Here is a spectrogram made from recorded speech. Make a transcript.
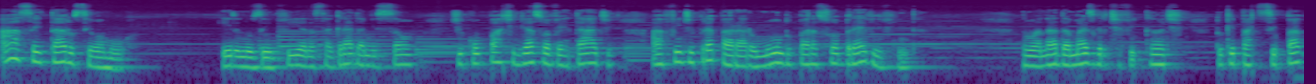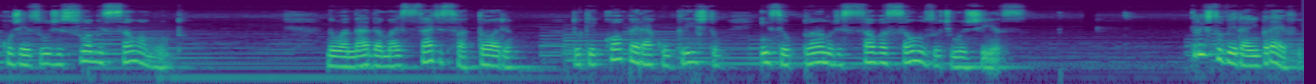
a aceitar o seu amor. Ele nos envia na sagrada missão de compartilhar sua verdade a fim de preparar o mundo para sua breve vinda. Não há nada mais gratificante do que participar com Jesus de sua missão ao mundo. Não há nada mais satisfatório do que cooperar com Cristo em seu plano de salvação nos últimos dias. Cristo virá em breve?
